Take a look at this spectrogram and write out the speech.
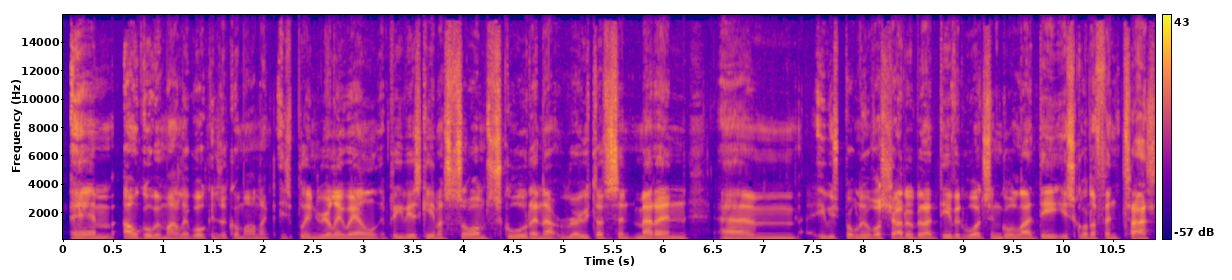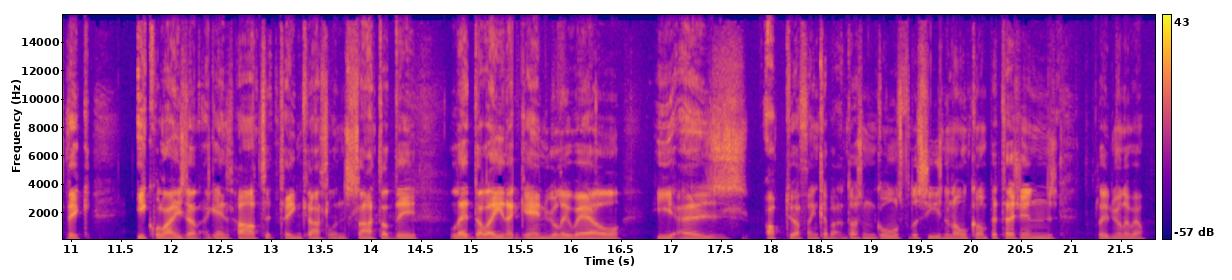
Um, I'll go with Marley Watkins of Kilmarnock. He's playing really well. The previous game, I saw him score in that rout of St Mirren. Um, he was probably overshadowed by that David Watson goal that day. He scored a fantastic equaliser against Hearts at Tynecastle on Saturday. Led the line again really well. He is up to, I think, about a dozen goals for the season in all competitions. Playing really well.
